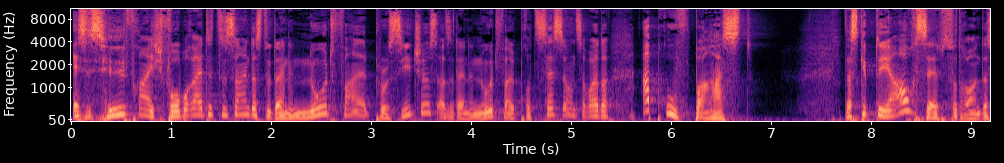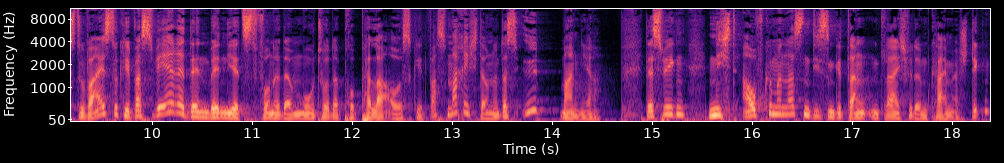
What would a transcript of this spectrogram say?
es ist hilfreich, vorbereitet zu sein, dass du deine Notfall-Procedures, also deine Notfallprozesse und so weiter, abrufbar hast. Das gibt dir ja auch Selbstvertrauen, dass du weißt, okay, was wäre denn, wenn jetzt vorne der Motor, der Propeller ausgeht? Was mache ich dann? Und das übt man ja. Deswegen nicht aufkommen lassen, diesen Gedanken gleich wieder im Keim ersticken.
